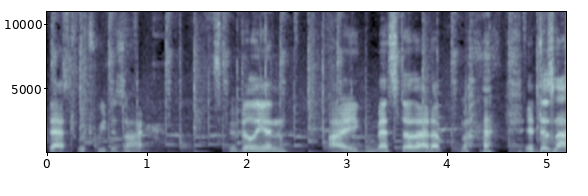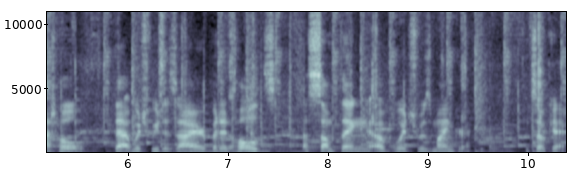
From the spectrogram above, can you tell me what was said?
that which we desire. Pavilion, I messed that up. it does not hold that which we desire, but it holds a something of which was Minecraft. It's okay.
